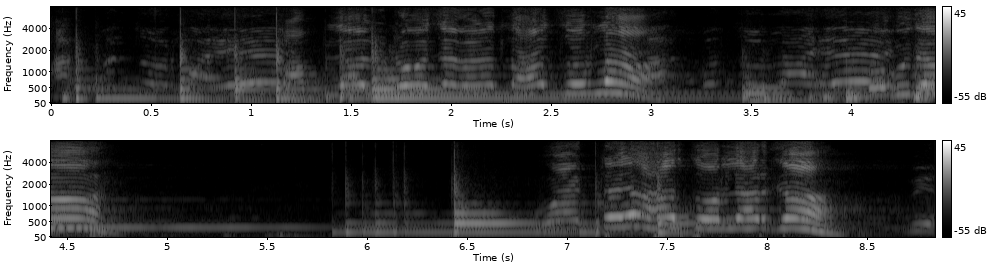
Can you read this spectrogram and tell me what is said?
हात पण चोरला आहे. आपल्या विठोबाच्या गळ्यातला हात चोरला हात पण चोरला आहे. बघू द्या. वाटतंय हात चोरल्यासारखा वि-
